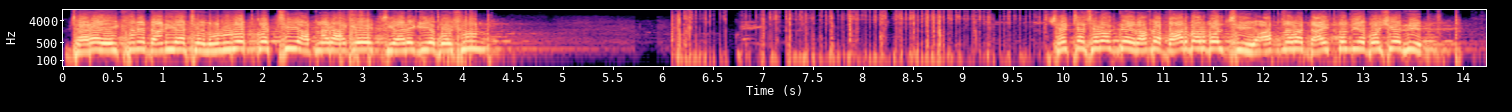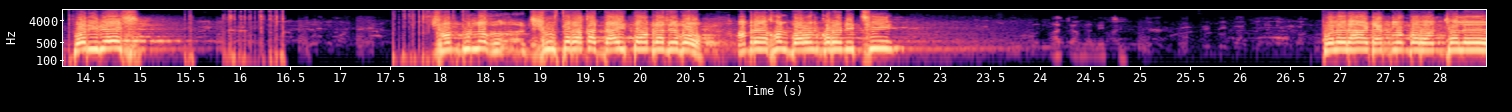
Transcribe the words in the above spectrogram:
যারা এইখানে দাঁড়িয়ে আছেন, অনুরোধ করছি আপনারা আগে চেয়ারে গিয়ে বসুন। স্বেচ্ছাসেবকদের, আমরা বারবার বলছি, আপনারা দায়িত্ব নিয়ে বসিয়ে দিন। পরিবেশ সম্পূর্ণ সুস্থ রাখার দায়িত্ব আমরা নেব। আমরা এখন বরণ করে নিচ্ছি। পোলেরহাট এক নম্বর অঞ্চলের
